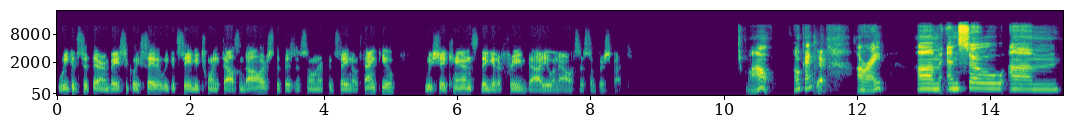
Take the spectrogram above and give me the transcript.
We could sit there and basically say that we could save you $20,000. The business owner could say, no, thank you. We shake hands, they get a free value analysis of their spend. Wow. Okay. Yeah. All right. Um, and so um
